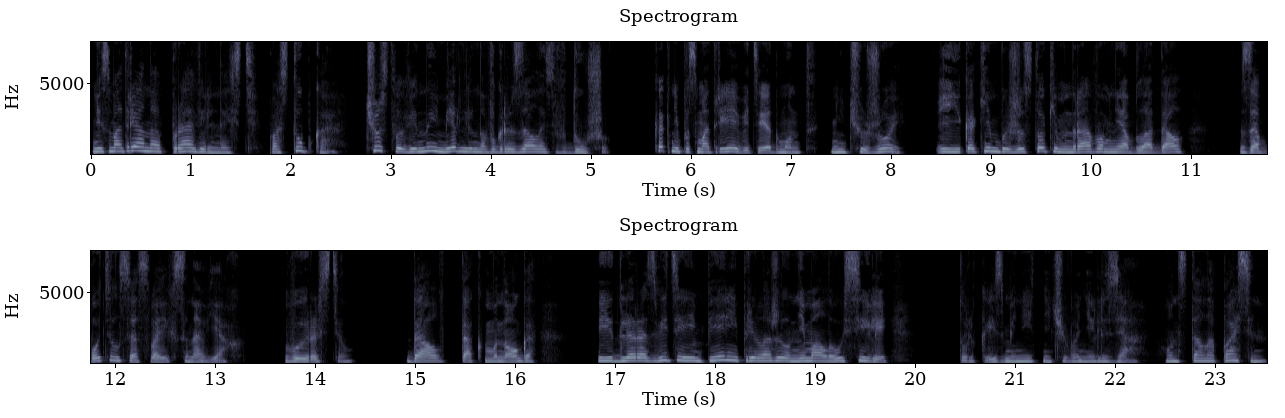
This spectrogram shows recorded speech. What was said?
Несмотря на правильность поступка, чувство вины медленно вгрызалось в душу. Как ни посмотри, ведь Эдмунд не чужой, и каким бы жестоким нравом не обладал — заботился о своих сыновьях, вырастил, дал так много и для развития империи приложил немало усилий. Только изменить ничего нельзя. Он стал опасен,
